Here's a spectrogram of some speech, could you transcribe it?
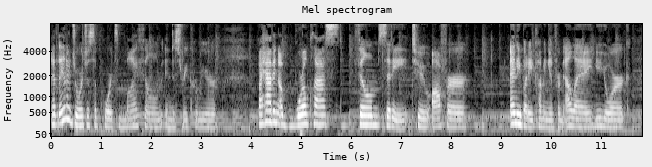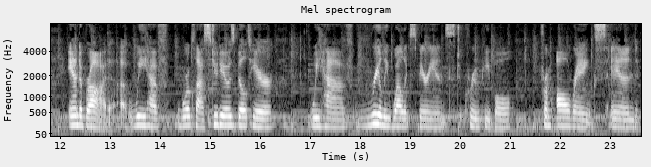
Atlanta, Georgia supports my film industry career by having a world class film city to offer anybody coming in from LA, New York, and abroad. Uh, we have world class studios built here. We have really well experienced crew people from all ranks, and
